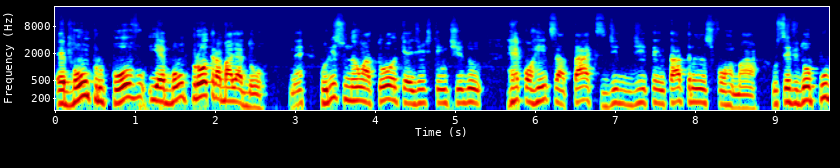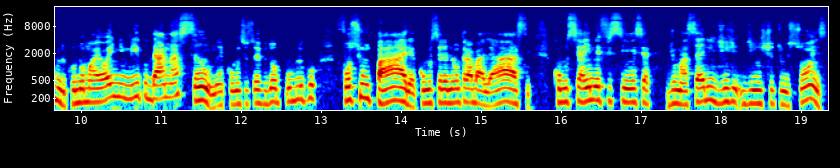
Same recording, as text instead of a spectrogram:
é bom para o povo e é bom para o trabalhador. Né? Por isso, não à toa que a gente tem tido recorrentes ataques de, de tentar transformar o servidor público no maior inimigo da nação, né? como se o servidor público fosse um párea, como se ele não trabalhasse, como se a ineficiência de uma série de, de instituições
